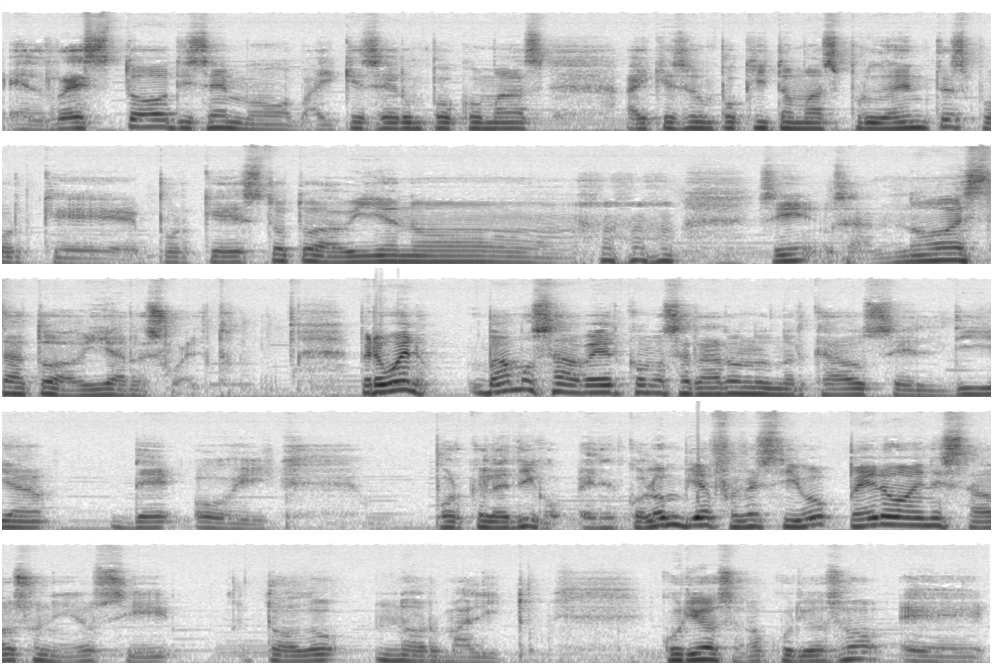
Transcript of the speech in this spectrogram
El resto dicen hay que ser un poco más, hay que ser un poquito más prudentes porque, porque esto todavía no, sí, o sea, no está todavía resuelto. Pero bueno, vamos a ver cómo cerraron los mercados el día de hoy. Porque les digo, en Colombia fue festivo, pero en Estados Unidos sí, todo normalito. Curioso, ¿no? Curioso. Eh,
